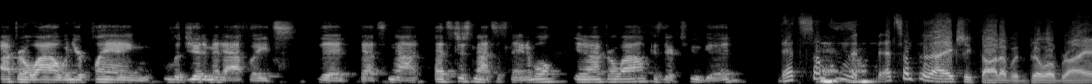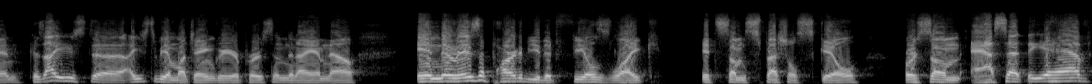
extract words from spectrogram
after a while when you're playing legitimate athletes that that's not that's just not sustainable, you know, after a while because they're too good. That's something that that's something that I actually thought of with Bill O'Brien because I used to I used to be a much angrier person than I am now, and there is a part of you that feels like it's some special skill or some asset that you have,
